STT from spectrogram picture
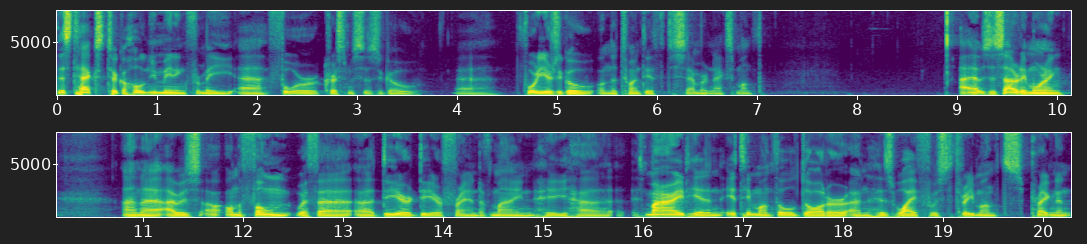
This text took a whole new meaning for me uh, four Christmases ago, uh, four years ago on the 20th December next month. Uh, it was a Saturday morning, and uh, I was uh, on the phone with a, a, dear, dear friend of mine. He ha- is married, he had an 18 month old daughter, and his wife was three months pregnant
